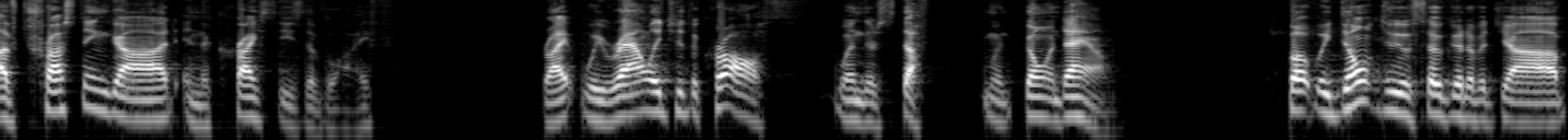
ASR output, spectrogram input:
of trusting God in the crises of life. Right? We rally to the cross when there's stuff going down. But we don't do so good of a job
